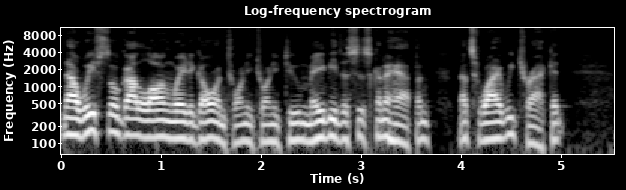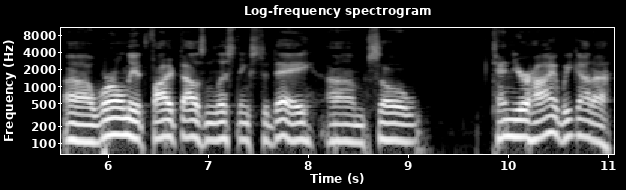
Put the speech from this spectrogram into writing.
Now we've still got a long way to go in 2022. Maybe this is going to happen. That's why we track it. Uh, we're only at 5,000 listings today, um, so 10-year high. We got a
